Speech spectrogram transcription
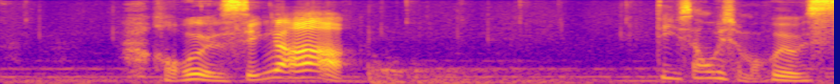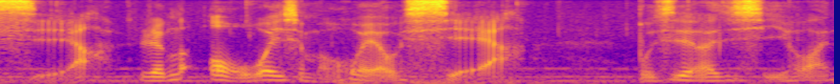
好恶心啊！地上为什么会有血啊？人偶为什么会有血啊？不是很喜欢。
